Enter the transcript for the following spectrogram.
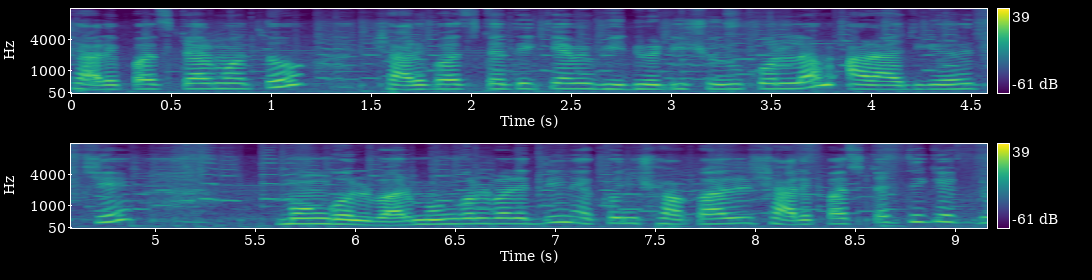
সাড়ে পাঁচটার মতো। সাড়ে পাঁচটা থেকে আমি ভিডিওটি শুরু করলাম, আর আজকে হচ্ছে মঙ্গলবার। মঙ্গলবারের দিন এখন সকাল সাড়ে পাঁচটার থেকে একটু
